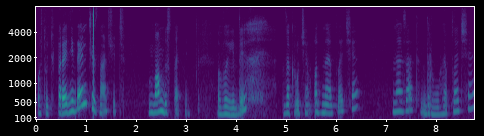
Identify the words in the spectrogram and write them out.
ось тут в передній дельті, значить вам достатньо. Видих. Закручуємо одне плече назад, друге плече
